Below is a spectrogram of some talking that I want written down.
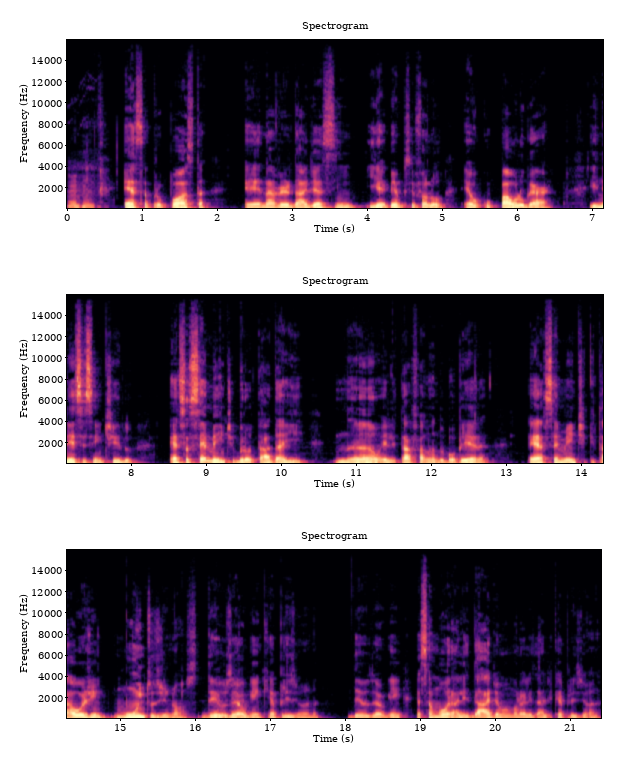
Uhum. Essa proposta é, na verdade, é assim, e é bem o que você falou, é ocupar o lugar. E nesse sentido, essa semente brotada aí não, ele está falando bobeira, é a semente que está hoje em muitos de nós. Deus é uhum. é alguém que aprisiona. Deus é alguém. Essa moralidade é uma moralidade que aprisiona.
